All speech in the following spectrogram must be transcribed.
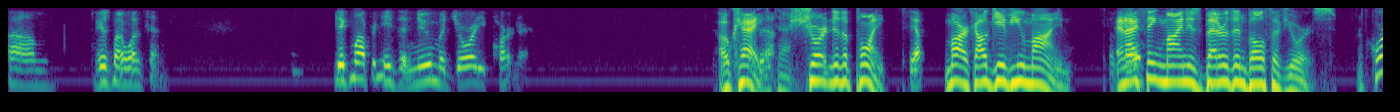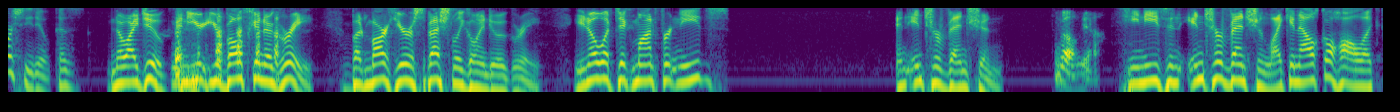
um, here's my one sentence. Dick Monfort needs a new majority partner. Okay. okay. Short to the point. Yep. Mark, I'll give you mine. Okay. And I think mine is better than both of yours. Of course you do, because. No, I do. And you're, you're both going to agree. But Mark, you're especially going to agree. You know what Dick Monfort needs? An intervention. Well, yeah. He needs an intervention like an alcoholic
